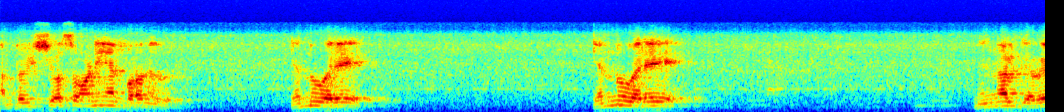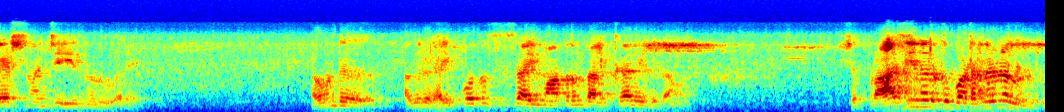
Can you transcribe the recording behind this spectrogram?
അന്ധവിശ്വാസമാണ് ഞാൻ പറഞ്ഞത്. എന്നുവരെ എന്നുവരെ നിങ്ങൾ ഗവേഷണം ചെയ്യുന്നത് വരെ. അതുകൊണ്ട് അതൊരു ഹൈപ്പോത്തസിസായി മാത്രം തൽക്കാലം എടുത്താൽ പക്ഷെ പ്രാചീനർക്ക് പഠനങ്ങളുണ്ട്.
